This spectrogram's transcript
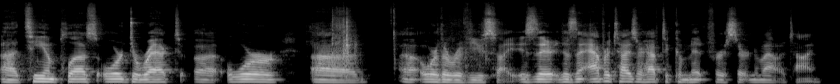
uh, TM Plus or Direct uh, or uh, or the review site? Is there does an advertiser have to commit for a certain amount of time?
